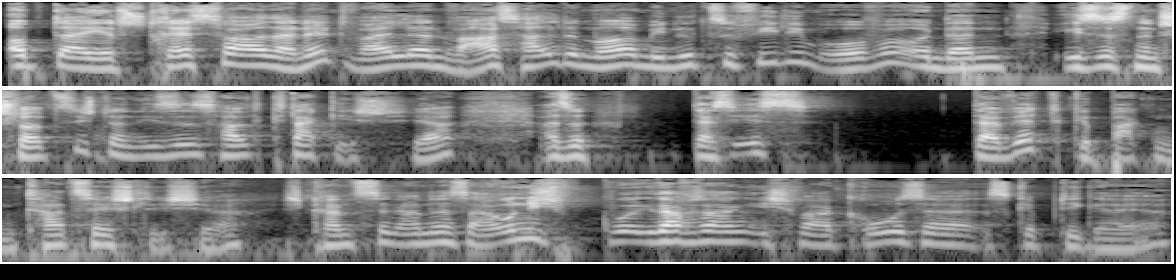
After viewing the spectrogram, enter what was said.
ob da jetzt Stress war oder nicht, weil dann war es halt immer eine Minute zu viel im Ofen und dann ist es nicht schlotzig, dann ist es halt knackig, ja. Also, das ist, da wird gebacken, tatsächlich, ja. Ich kann es nicht anders sagen. Und ich darf sagen, ich war großer Skeptiker, ja.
